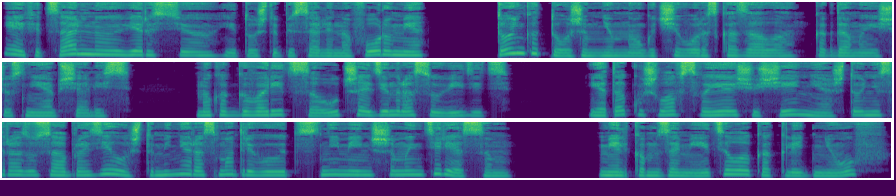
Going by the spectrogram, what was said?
И официальную версию, и то, что писали на форуме. Тонька тоже мне много чего рассказала, когда мы еще с ней общались. Но, как говорится, лучше один раз увидеть. Я так ушла в свои ощущения, что не сразу сообразила, что меня рассматривают с не меньшим интересом. Мельком заметила, как Леднев,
